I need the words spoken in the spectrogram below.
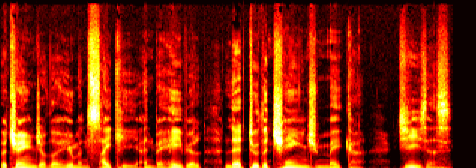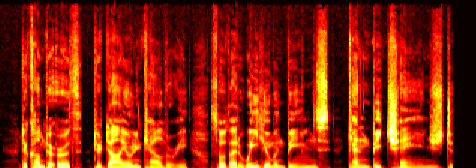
The change of the human psyche and behavior led to the change maker, Jesus, to come to earth to die on Calvary so that we human beings can be changed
